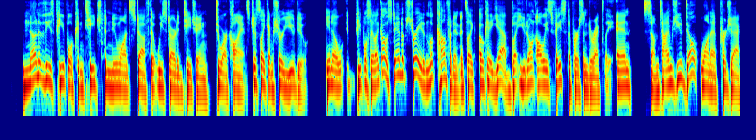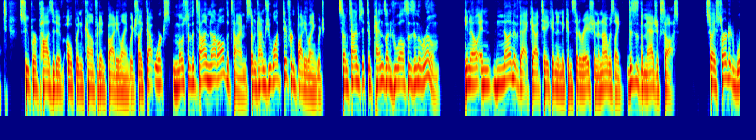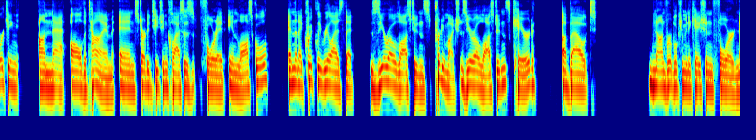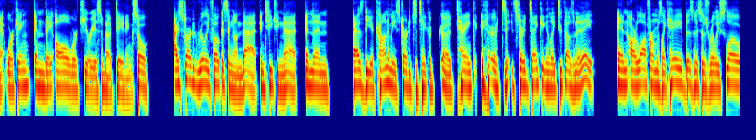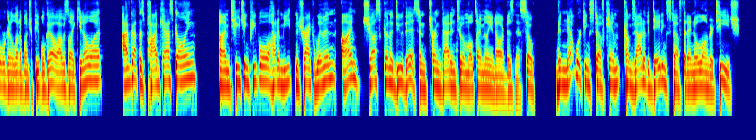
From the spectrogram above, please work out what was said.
none of these people can teach the nuanced stuff that we started teaching to our clients, just like I'm sure you do. You know, people say, like, oh, stand up straight and look confident. And it's like, okay, yeah, but you don't always face the person directly. And sometimes you don't want to project super positive, open, confident body language. Like that works most of the time, not all the time. Sometimes you want different body language. Sometimes it depends on who else is in the room, you know, and none of that got taken into consideration. And I was like, this is the magic sauce. So I started working on that all the time and started teaching classes for it in law school. And then I quickly realized that zero law students, pretty much zero law students, cared about nonverbal communication for networking, and they all were curious about dating. So I started really focusing on that and teaching that. And then as the economy started to take a, a tank, it started tanking in like 2008, and our law firm was like, hey, business is really slow. We're going to let a bunch of people go. I was like, you know what? I've got this podcast going. I'm teaching people how to meet and attract women. I'm just going to do this and turn that into a multi million dollar business. So the networking stuff came comes out of the dating stuff that I no longer teach.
